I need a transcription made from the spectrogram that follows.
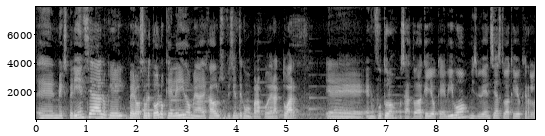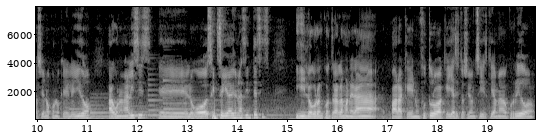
en mi experiencia, lo que, pero sobre todo lo que he leído, me ha dejado lo suficiente como para poder actuar eh, en un futuro. O sea, todo aquello que vivo, mis vivencias, todo aquello que relaciono con lo que he leído, hago un análisis, eh, luego seguida de una síntesis y logro encontrar la manera para que en un futuro aquella situación, si es que ya me ha ocurrido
